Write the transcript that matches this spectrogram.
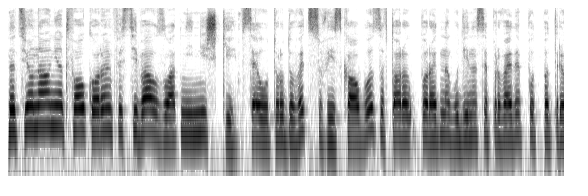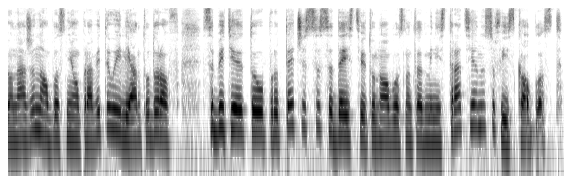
Националният фолклорен фестивал Златни нишки в село Трудовец, Софийска област, за втора поредна година се проведе под патронажа на областния управител Илиан Тодоров. Събитието протече със съдействието на областната администрация на Софийска област.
